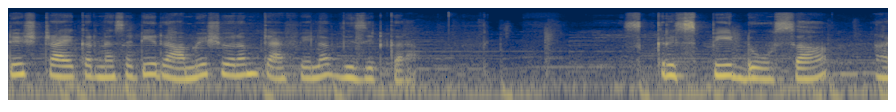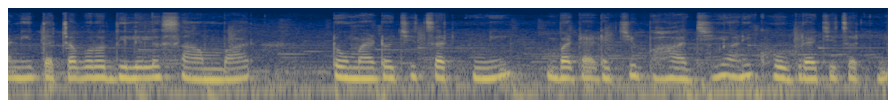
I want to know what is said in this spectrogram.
dish try करण्यासाठी रामेश्वरम कॅफेला व्हिजिट करा. क्रिस्पी डोसा आणि त्याच्याबरोबर दिलेलं सांबार टोमॅटोची चटणी बटाट्याची भाजी आणि खोबऱ्याची चटणी.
